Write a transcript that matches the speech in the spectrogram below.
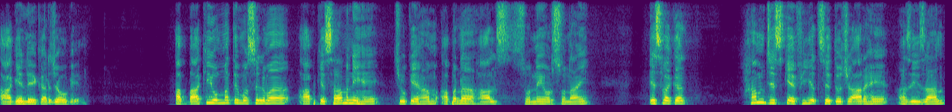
آگے لے کر جاؤ گے۔ اب باقی امت مسلمہ آپ کے سامنے ہیں، چونکہ ہم اپنا حال سنیں اور سنائیں۔ اس وقت ہم جس کیفیت سے دوچار ہیں، عزیزان،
